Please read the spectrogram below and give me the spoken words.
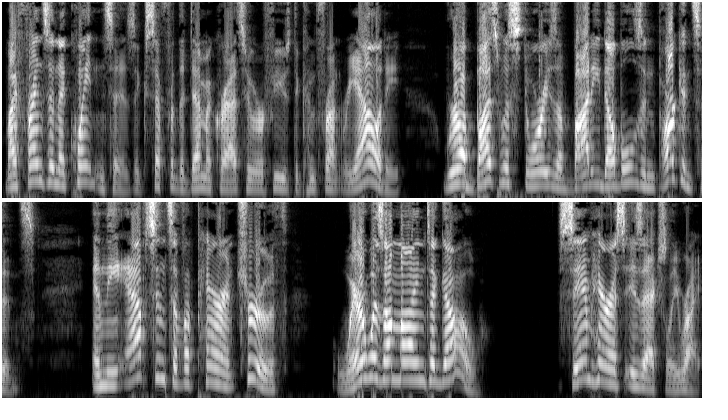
My friends and acquaintances, except for the Democrats who refused to confront reality, were abuzz with stories of body doubles and Parkinson's. In the absence of apparent truth, where was a mind to go? Sam Harris is actually right.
